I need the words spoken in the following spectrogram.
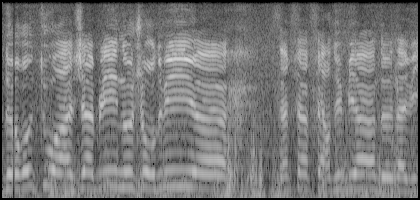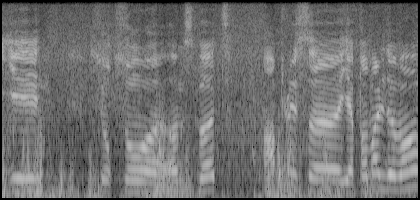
De retour à Jablin aujourd'hui, euh, ça fait faire du bien de naviguer sur son euh, home spot. En plus, euh, il y a pas mal de vent.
